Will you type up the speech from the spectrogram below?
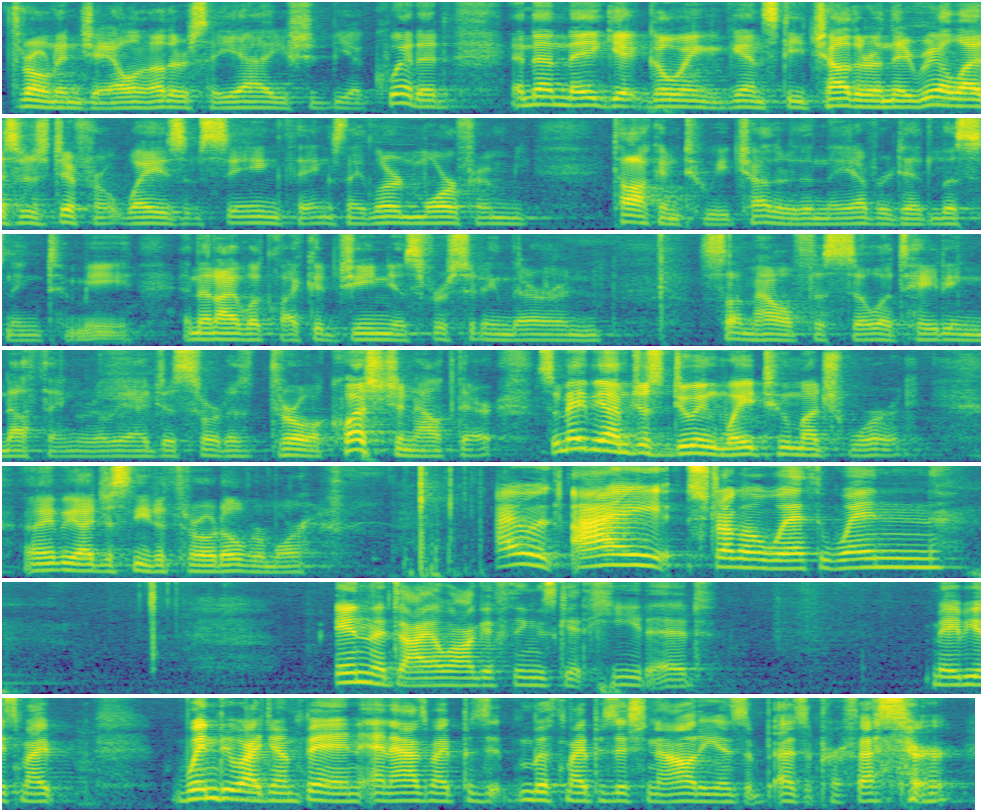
thrown in jail, and others say, yeah, you should be acquitted. And then they get going against each other, and they realize there's different ways of seeing things. They learn more from talking to each other than they ever did listening to me. And then I look like a genius for sitting there and somehow facilitating nothing, really. I just sort of throw a question out there. So maybe I'm just doing way too much work. Maybe I just need to throw it over more. I would I struggle with when in the dialogue if things get heated. Maybe it's my when do I jump in and as my with my positionality as a, as a professor,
